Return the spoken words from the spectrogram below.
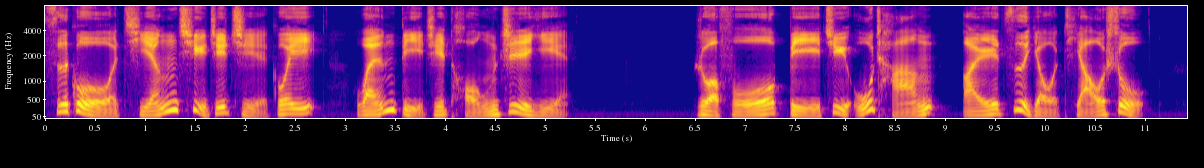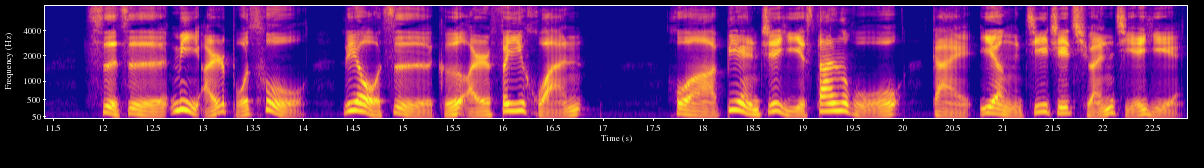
思故情趣之旨归，文笔之同志也。若夫笔句无常，而自有条数，四字密而不促，六字格而非缓，或变之以三五，改应机之全节也。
